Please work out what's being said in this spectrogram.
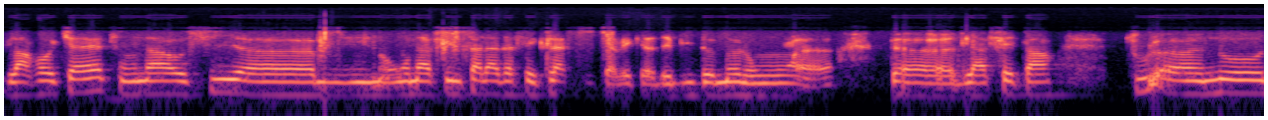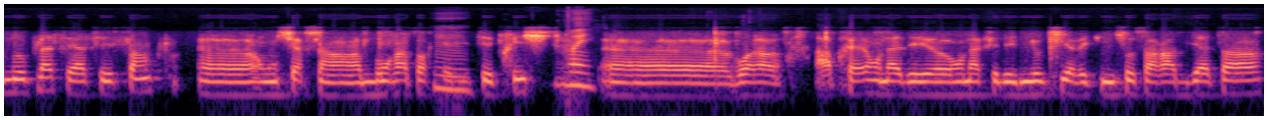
de la roquette. On a aussi, euh, on a fait une salade assez classique avec des billes de melon, euh, de, de la feta. Tout nos, nos plats c'est assez simple. Euh, on cherche un bon rapport Mm. qualité-prix. Oui. Euh, voilà. Après, on a des, on a fait des gnocchis avec une sauce arrabbiata,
